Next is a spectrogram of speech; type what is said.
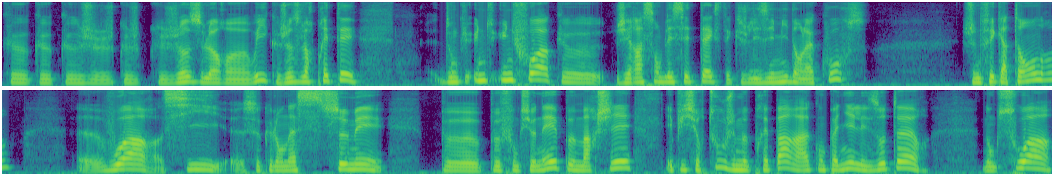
que, que, que, j'ose leur, euh, oui, que leur prêter. Donc, une, une fois que j'ai rassemblé ces textes et que je les ai mis dans la course, je ne fais qu'attendre, euh, voir si euh, ce que l'on a semé peut, fonctionner, peut marcher, et puis surtout, je me prépare à accompagner les auteurs. Donc soit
